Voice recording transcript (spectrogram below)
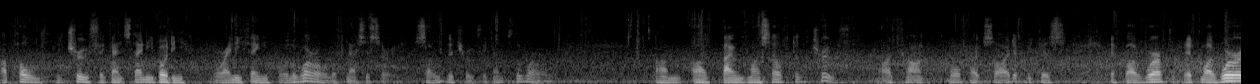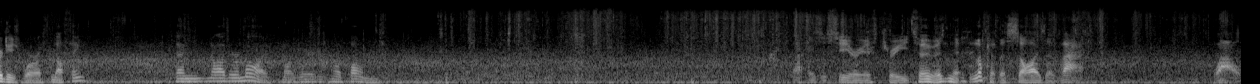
uphold the truth against anybody or anything or the world if necessary. So the truth against the world um, I've bound myself to the truth. I can't walk outside it because if my word, if my word is worth nothing, then neither am I. My word is my bond. That is a serious tree too, isn't it? Look at the size of that. Wow.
